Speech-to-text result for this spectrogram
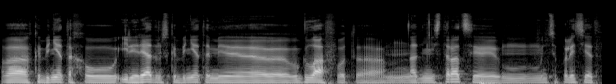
в кабинетах у, или рядом с кабинетами э, глав вот, администрации муниципалитетов.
